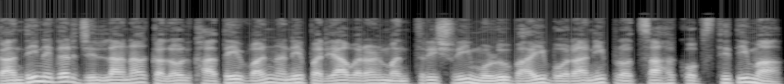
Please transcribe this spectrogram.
ગાંધીનગર જિલ્લાના કલોલ ખાતે વન અને પર્યાવરણ મંત્રી શ્રી મુળુભાઈ બોરાની પ્રોત્સાહક ઉપસ્થિતિમાં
